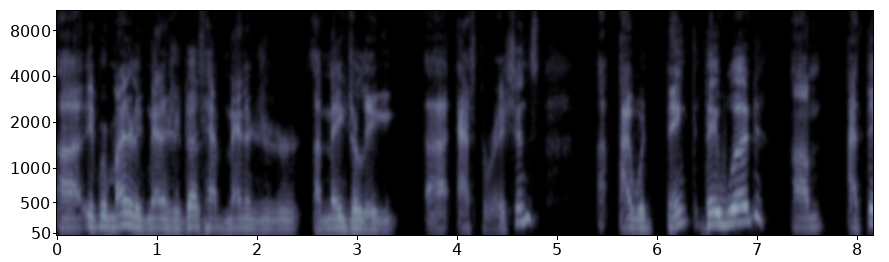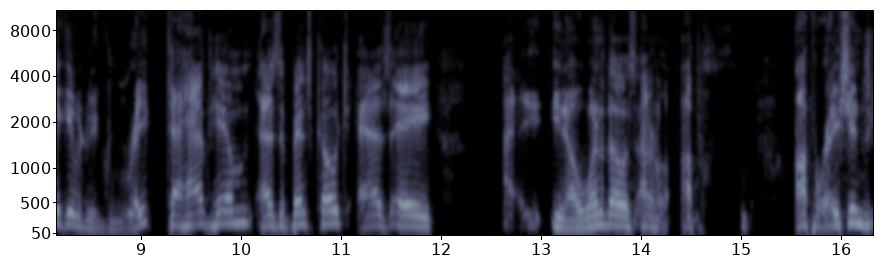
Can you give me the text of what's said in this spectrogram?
uh, every minor league manager does have manager uh, major league uh, aspirations. I, I would think they would. Um, I think it would be great to have him as a bench coach, as a, you know, one of those I don't know op- operations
